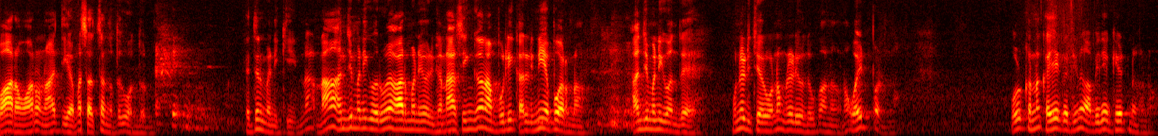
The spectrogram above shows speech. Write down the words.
வாரம் வாரம் ஞாயிற்றுக்கிழமை சத்சங்கத்துக்கு வந்துடணும். எத்தனை மணிக்கு? நான் நான் அஞ்சு மணிக்கு வருவேன் ஆறு மணி வரைக்கும். நான் சிங்கம் நான் புலி கல் நீ எப்போ வரணும்? அஞ்சு மணிக்கு வந்து. முன்னாடி சேருவோம்னா முன்னாடி வந்து உட்காந்துக்கணும். வெயிட் பண்ணணும். ஒழுக்கம்னா கையை கட்டின்னு அமைதியாக கேட்டுனுக்கணும்.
